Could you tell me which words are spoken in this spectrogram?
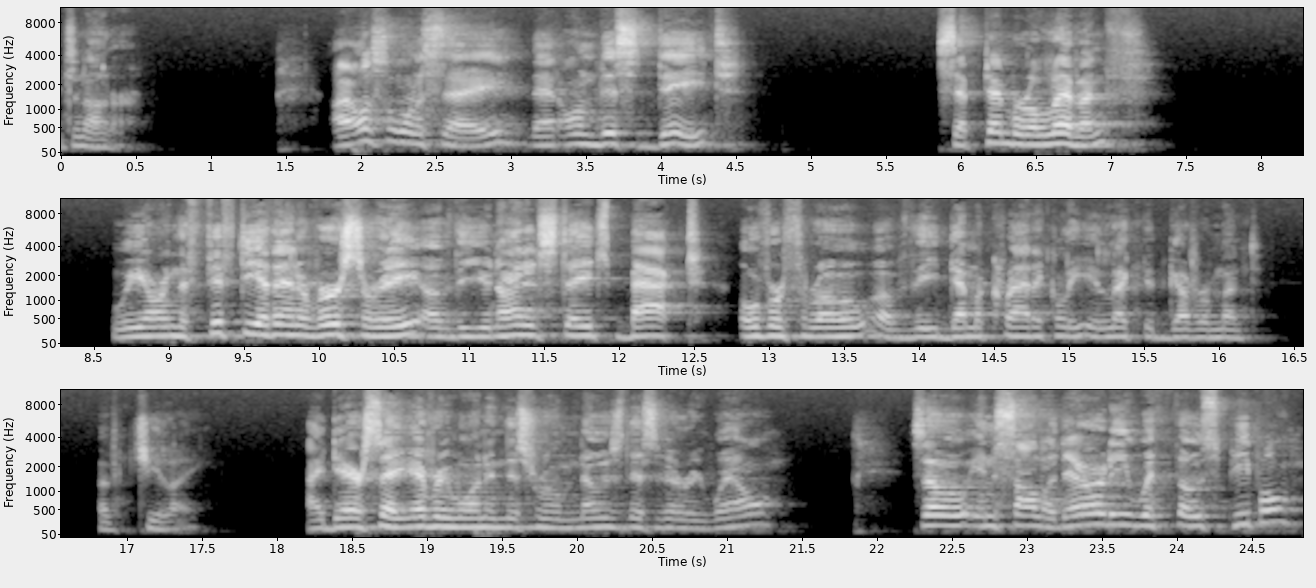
It's an honor. I also want to say that on this date, September 11th, we are in the 50th anniversary of the United States backed overthrow of the democratically elected government of Chile. I dare say everyone in this room knows this very well. So, in solidarity with those people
